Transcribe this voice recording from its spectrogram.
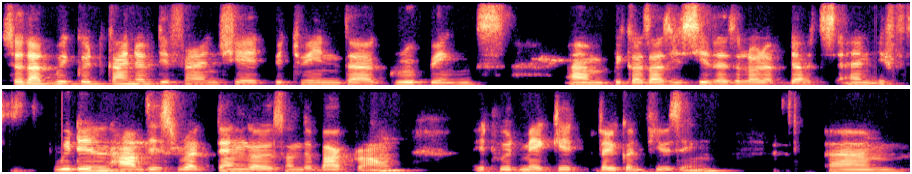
so that we could kind of differentiate between the groupings um, because as you see, there's a lot of dots. And if we didn't have these rectangles on the background, it would make it very confusing. Um,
